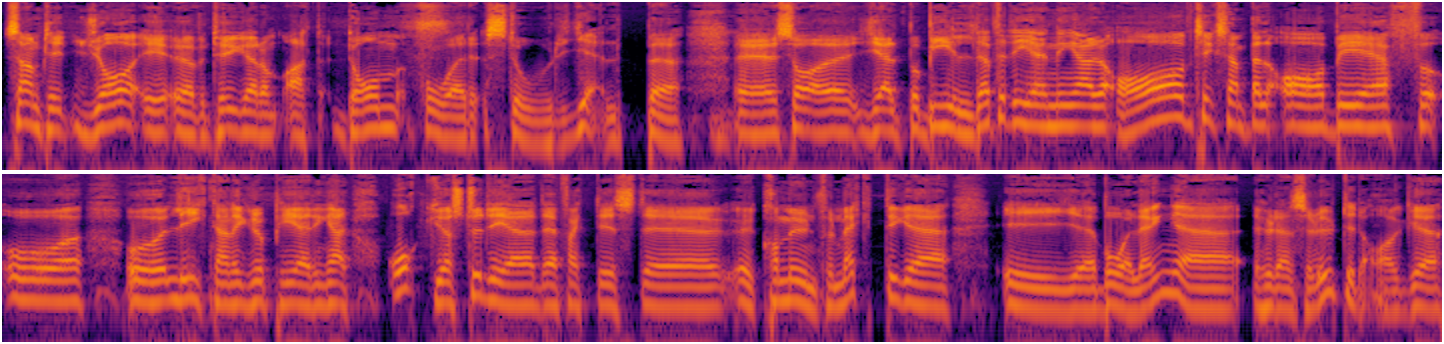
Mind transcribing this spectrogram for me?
samtidigt, jag är övertygad om att de får stor hjälp. Så hjälp att bilda föreningar av till exempel ABF och, och liknande grupperingar. Och jag studerade faktiskt kommunfullmäktige i Borlänge, hur den ser ut idag.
